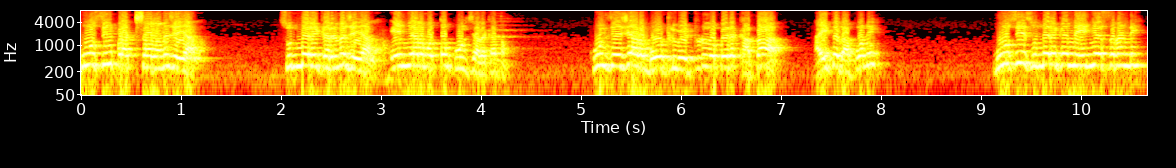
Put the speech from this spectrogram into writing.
మూసి ప్రక్షాళన చేయాలి? సుందరీకరణ చేయాలి? ఏం చేయాలి? మొత్తం కూల్చాలి కథ? కూల్చేసి ఆడ బోట్లు పెట్టుడు పెద్ద కథ. అవుతుంది అపోని మూసి సుందరీకరణ ఏం చేస్తారండి?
